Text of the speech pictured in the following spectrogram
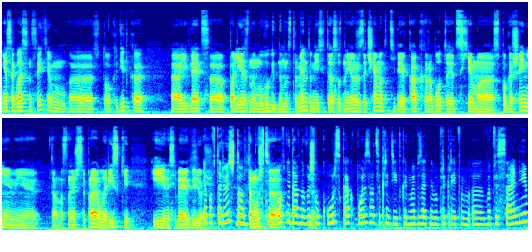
Я согласен с этим, э, что кредитка э, является полезным и выгодным инструментом, если ты осознаешь, зачем это тебе, как работает схема с погашениями, там, осознаешь все правила, риски, и на себя ее берешь. Я повторюсь, что Потому в что... Тинькофф недавно вышел да. курс «Как пользоваться кредиткой». Мы обязательно его прикрепим э, в описании.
